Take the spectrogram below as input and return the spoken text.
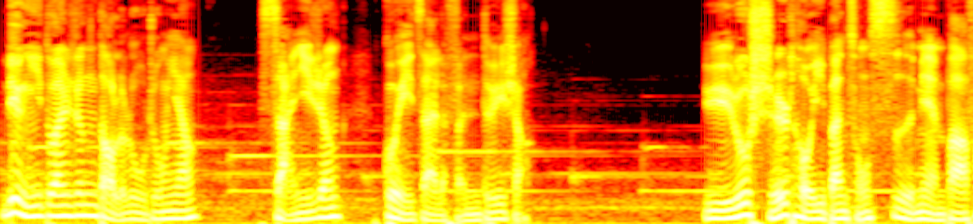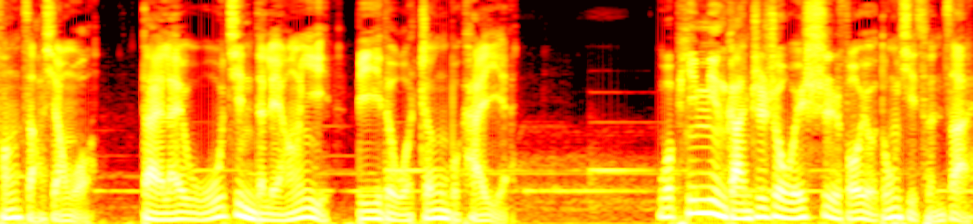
另一端扔到了路中央，伞一扔，跪在了坟堆上。雨如石头一般从四面八方砸向我，带来无尽的凉意，逼得我睁不开眼。我拼命感知周围是否有东西存在，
